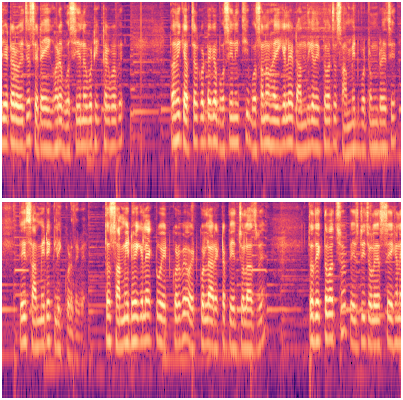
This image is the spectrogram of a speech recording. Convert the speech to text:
যেটা রয়েছে, সেটা এই ঘরে বসিয়ে নেব ঠিকঠাকভাবে। তো আমি ক্যাপচার কোডটাকে বসিয়ে নিচ্ছি। বসানো হয়ে গেলে ডান দিকে দেখতে পাচ্ছ সাবমিট বটন রয়েছে। তো এই সাবমিটে ক্লিক করে দেবে। তো সাবমিট হয়ে গেলে একটু ওয়েট করবে। ওয়েট করলে আরেকটা পেজ চলে আসবে। তো দেখতে পাচ্ছ পেজটি চলে এসছে। এখানে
